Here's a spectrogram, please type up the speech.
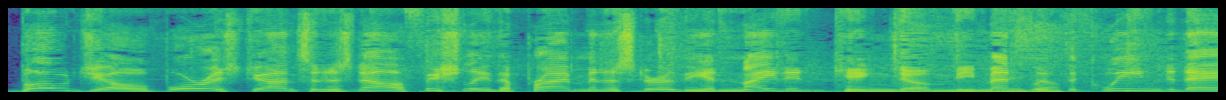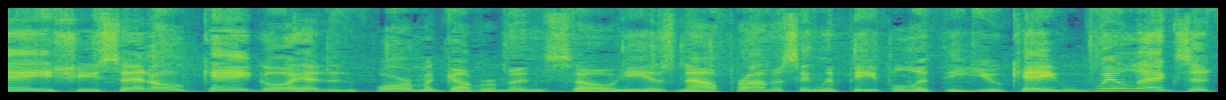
Bojo, Boris Johnson is now officially the Prime Minister of the United Kingdom. He met with the Queen today. She said, okay, go ahead and form a government. So he is now promising the people that the UK will exit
